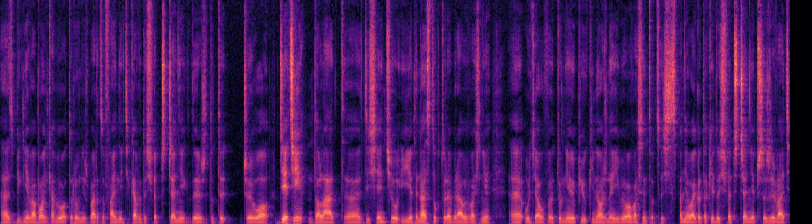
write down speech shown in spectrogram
e, Zbigniewa Bońka. Było to również bardzo fajne i ciekawe doświadczenie, gdyż doty dotyczyło dzieci do lat 10 e, i 11, które brały właśnie e, udział w turnieju piłki nożnej i było właśnie to coś wspaniałego, takie doświadczenie przeżywać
